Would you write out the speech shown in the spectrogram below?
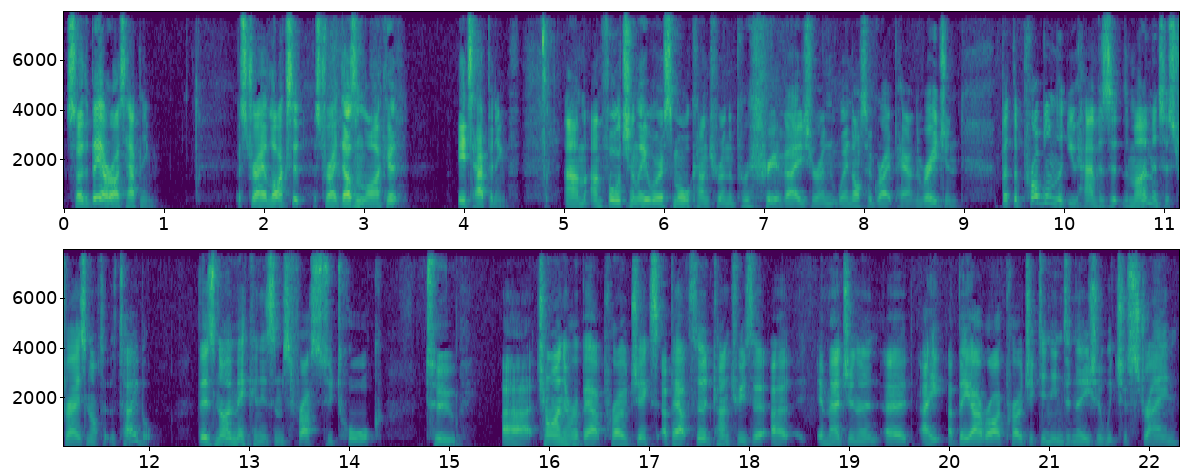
So the BRI is happening. Australia likes it. Australia doesn't like it. It's happening. Um, unfortunately, we're a small country on the periphery of Asia, and we're not a great power in the region. But the problem that you have is at the moment Australia's not at the table. There's no mechanisms for us to talk to uh, China about projects, about third countries. Uh, uh, imagine a, a, a BRI project in Indonesia, which Australian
